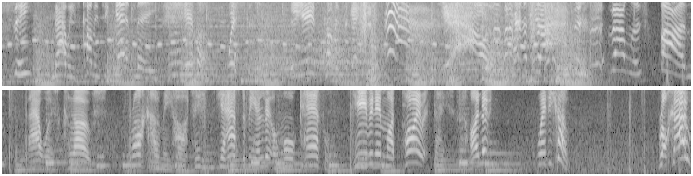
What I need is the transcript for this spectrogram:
See? Now he's coming to get me. Shiver, Whiskers. He is coming to get you. that was fun. That was close. Rocco, me hearty, you have to be a little more careful. Even in my pirate days, I never... Where'd he go? Rocco?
